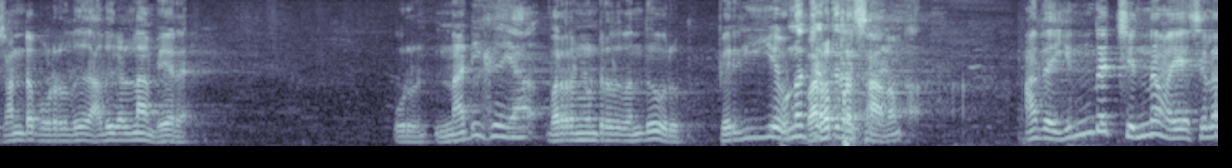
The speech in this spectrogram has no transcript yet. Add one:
சண்டை போடுறது அதுகள்லாம் வேற ஒரு நடிகையாக வரணுன்றது வந்து ஒரு பெரிய. வரப்பிரசாதம் அதை இந்த சின்ன வயசில்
